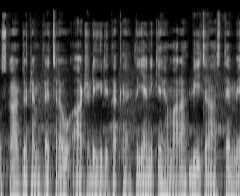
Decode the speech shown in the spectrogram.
उसका जो टेम्परेचर है, वो आठ डिग्री तक है। तो यानी कि हमारा बीच रास्ते में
